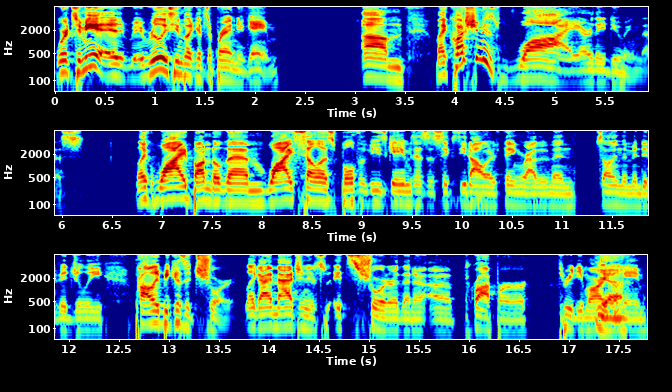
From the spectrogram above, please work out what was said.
Where to me, it, it really seems like it's a brand new game. Um, my question is, why are they doing this? Like, why bundle them? Why sell us both of these games as a sixty dollar thing rather than selling them individually? Probably because it's short. Like, I imagine it's it's shorter than a, a proper 3D Mario Yeah, game.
